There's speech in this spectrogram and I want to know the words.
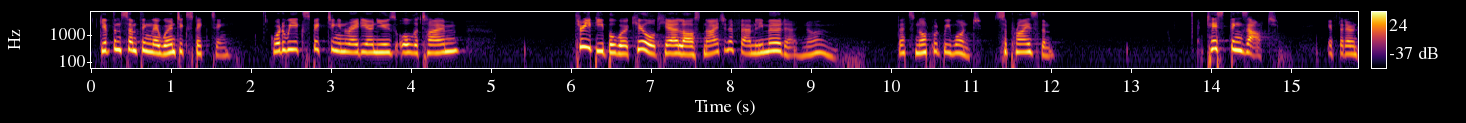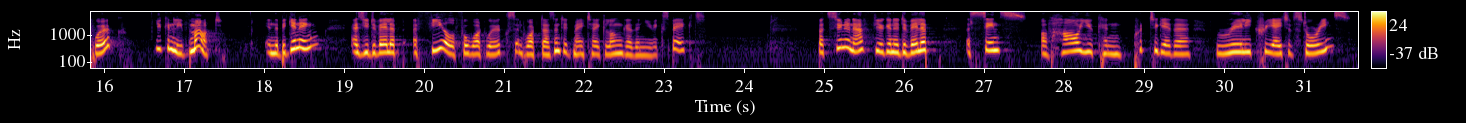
Give them something they weren't expecting. What are we expecting in radio news all the time? Three people were killed here last night in a family murder. No, that's not what we want. Surprise them. Test things out. If they don't work, you can leave them out. In the beginning, as you develop a feel for what works and what doesn't, it may take longer than you expect. But soon enough, you're going to develop a sense of how you can put together really creative stories,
